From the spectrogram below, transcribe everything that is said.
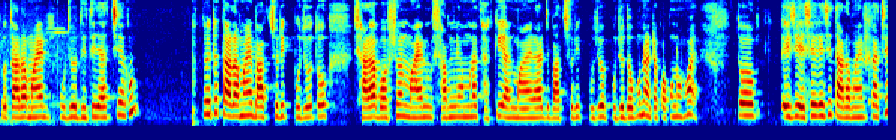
তো তারা মায়ের পুজো দিতে যাচ্ছি এখন। তো এটা তারা মায়ের বাৎসরিক পুজো। তো সারা বছর মায়ের সামনে আমরা থাকি আর মায়ের আজ বাৎসরিক পুজো পুজো দেবো না, এটা কখনো হয়? তো এই যে এসে গেছি তারা মায়ের কাছে।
